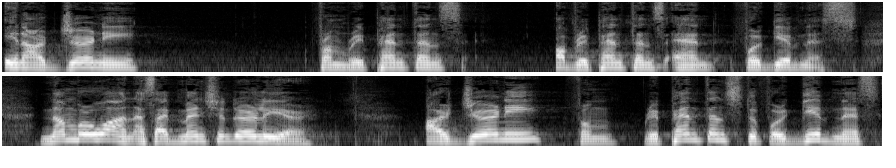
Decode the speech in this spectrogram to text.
in our journey from repentance, of repentance and forgiveness. Number one, as I've mentioned earlier, our journey from repentance to forgiveness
